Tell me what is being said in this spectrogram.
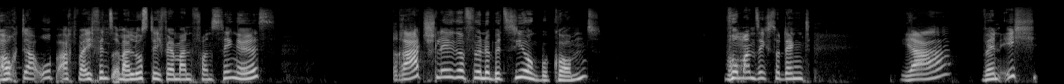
Auch da Obacht, weil ich finde es immer lustig, wenn man von Singles Ratschläge für eine Beziehung bekommt, wo man sich so denkt, ja, wenn ich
